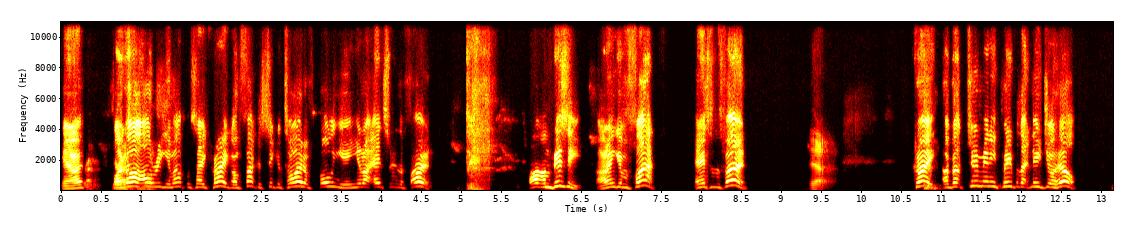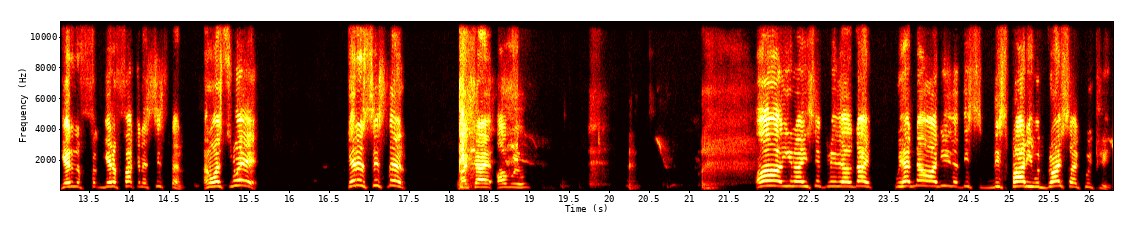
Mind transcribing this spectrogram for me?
You know, like oh, I'll ring him up and say, Craig, I'm fucking sick and tired of calling you and you're not answering the phone. I'm busy. I don't give a fuck. Answer the phone. Yeah. Craig, I've got too many people that need your help. Get a get a fucking assistant. And I swear, get an assistant. Okay, I will. Oh, you know, he said to me the other day, we had no idea that this this party would grow so quickly.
